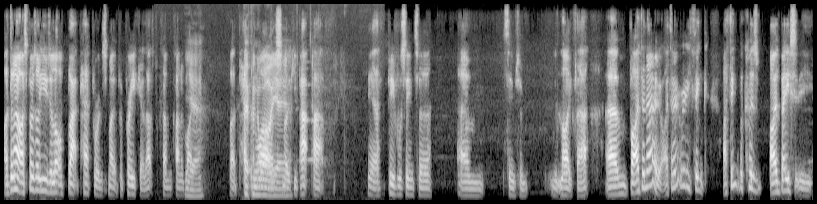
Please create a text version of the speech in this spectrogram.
I don't know. I suppose I use a lot of black pepper and smoked paprika. That's become kind of like like pepper, Pepper noir, and smoky pat pat. Yeah, people seem to um, seem to like that. Um, but I don't know. I don't really think. I think because I basically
